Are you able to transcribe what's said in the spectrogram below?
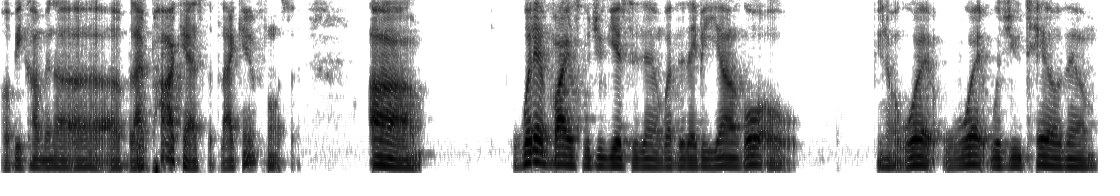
or becoming a, a, a black podcaster, black influencer. Um, what advice would you give to them, whether they be young or old? You know, what what would you tell them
